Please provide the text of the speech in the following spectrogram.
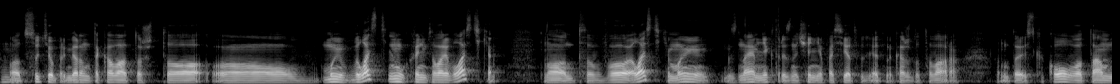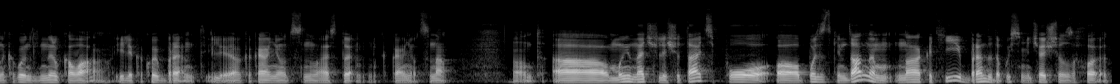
Mm-hmm. Вот, суть его примерно такова, то что э, мы в эластике, ну, храним товары в эластике, вот. В эластике мы знаем некоторые значения фасетов для этого каждого товара. Ну, то есть какого там, какой длины рукава, или какой бренд, или какая у него ценовая стоимость, какая у него цена. Вот. А мы начали считать по а, пользовательским данным, на какие бренды, допустим, чаще всего заходят.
